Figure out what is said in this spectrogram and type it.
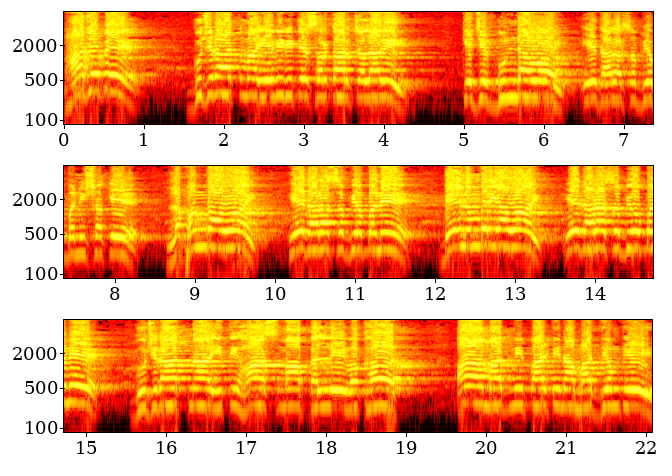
ભાજપે ગુજરાતમાં એવી રીતે સરકાર ચલાવી કે જે ગુંડા હોય એ ધારાસભ્ય બની શકે. લફંગા હોય, એ ધારાસભ્ય બને. બે નંબરિયા હોય, એ ધારાસભ્યો બને. ગુજરાતના ઇતિહાસમાં પહેલી વખત આમ આદમી પાર્ટીના માધ્યમથી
